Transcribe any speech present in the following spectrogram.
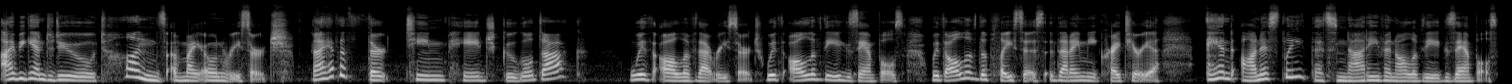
I began to do tons of my own research. I have a 13 page Google Doc with all of that research, with all of the examples, with all of the places that I meet criteria. And honestly, that's not even all of the examples.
